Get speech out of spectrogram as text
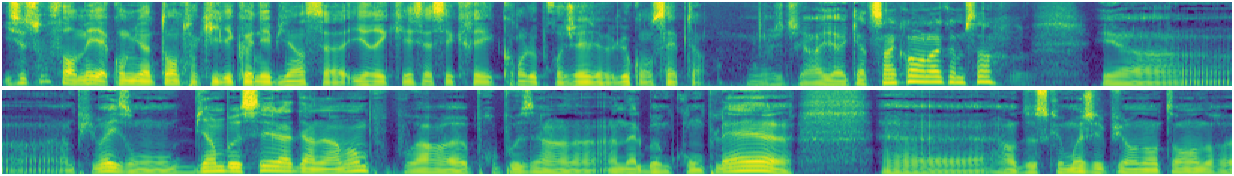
Ils se sont formés il y a combien de temps, toi qui les connais bien, ça, Ireke, ça s'est créé quand le projet, le concept? Je dirais il y a 4-5 ans, là, comme ça. Et, euh, puis ouais, ils ont bien bossé là dernièrement pour pouvoir euh, proposer un, album complet. Euh, alors de ce que moi j'ai pu en entendre,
